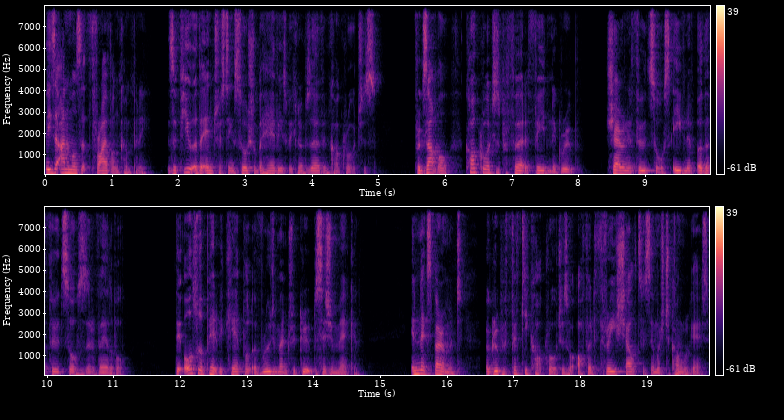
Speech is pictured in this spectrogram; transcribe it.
These are animals that thrive on company. There's a few other interesting social behaviours we can observe in cockroaches. For example, cockroaches prefer to feed in a group, sharing a food source even if other food sources are available. They also appear to be capable of rudimentary group decision making. In an experiment, a group of 50 cockroaches were offered three shelters in which to congregate,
